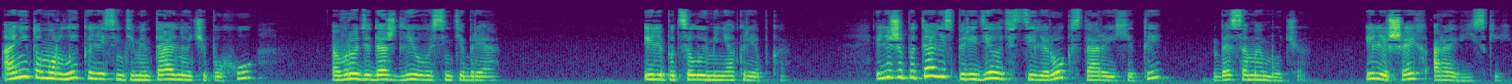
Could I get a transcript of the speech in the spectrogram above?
Они то мурлыкали сентиментальную чепуху, вроде «Дождливого сентября» или «Поцелуй меня крепко», или же пытались переделать в стиле рок старые хиты «Бесаме Мучо» или «Шейх Аравийский».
